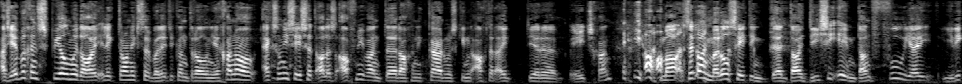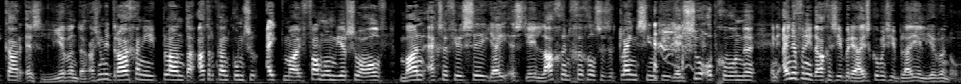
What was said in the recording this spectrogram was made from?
As jy begin speel met daai electronic stability control en jy gaan nou, ek sal nie sê sit alles af nie want uh, dan gaan die kar miskien miskien agteruit deur 'n hedge gaan. Ja. Maar sit daai middelsetting, daai DCM, dan voel jy hierdie kar is lewendig. As jy met draai gaan in die plant, daai agterkant kom so uit, maar hy vang hom weer so half. Man, ek sou vir jou sê jy is jy lag en giggel soos 'n klein seentjie. Jy's so opgewonde en einde van die dag as jy by die huis kom as jy bly jy lewe nog.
